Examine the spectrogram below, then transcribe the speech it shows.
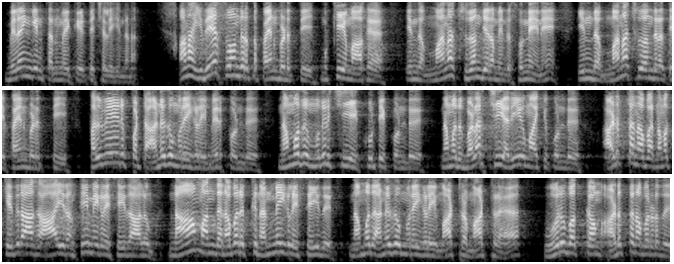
விலங்கின் தன்மைக்கு இட்டு செல்கின்றன. ஆனா இதே சுதந்திரத்தை பயன்படுத்தி முக்கியமாக இந்த மன சுதந்திரம் என்று சொன்னேனே இந்த மன சுதந்திரத்தை பயன்படுத்தி பல்வேறுபட்ட அணுகுமுறைகளை மேற்கொண்டு நமது முதிர்ச்சியை கூட்டிக் கொண்டு நமது வளர்ச்சியை அதிகமாக்கி கொண்டு அடுத்த நபர் நமக்கு எதிராக ஆயிரம் தீமைகளை செய்தாலும் நாம் அந்த நபருக்கு நன்மைகளை செய்து நமது அணுகுமுறைகளை மாற்ற மாற்ற ஒரு பக்கம் அடுத்த நபரது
